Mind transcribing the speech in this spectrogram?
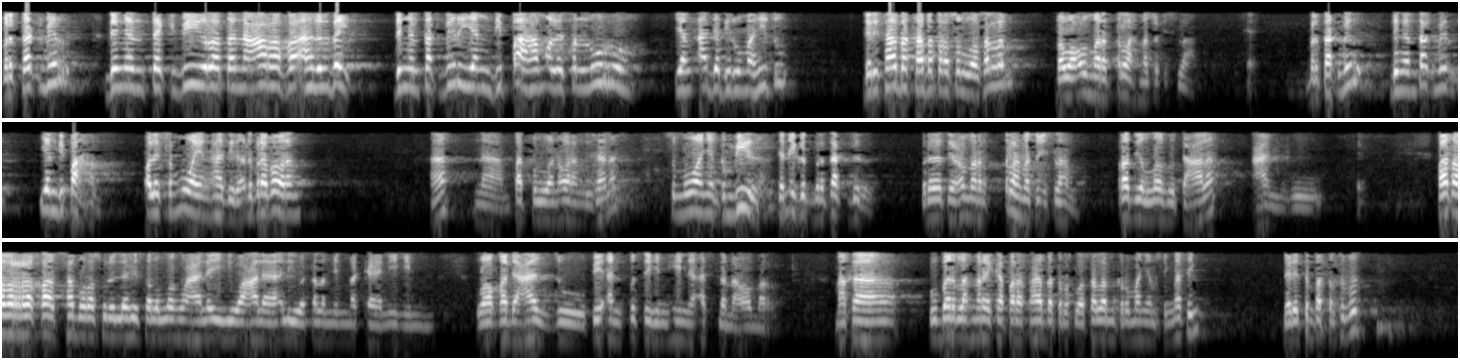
Bertakbir dengan takbiratan arafa ahlul bait. Dengan takbir yang dipaham oleh seluruh yang ada di rumah itu. Dari sahabat-sahabat Rasulullah SAW. Bahwa Umar telah masuk Islam. Bertakbir dengan takbir yang dipaham oleh semua yang hadir. Ada berapa orang? Hah? Nah, 40-an orang di sana. Semuanya gembira dan ikut bertakbir. Berarti Umar telah masuk Islam. Radiyallahu ta'ala anhu. فتفرق أصحاب رسول الله صلى الله عليه وعلى آله وسلم من مكانهم وقد عزوا في أنفسهم حين أسلم عمر maka bubarlah mereka para sahabat Rasulullah SAW ke rumahnya masing-masing dari tempat tersebut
